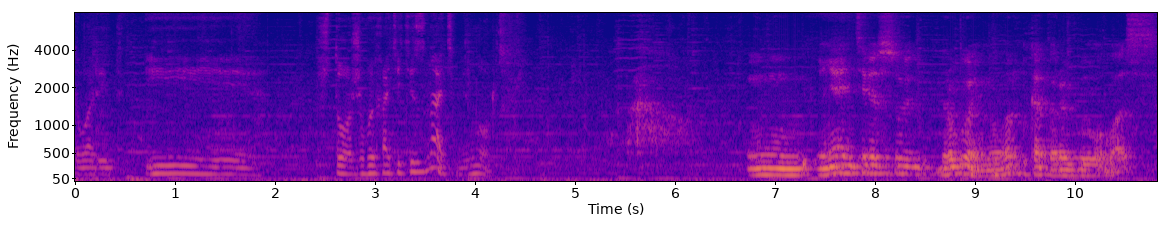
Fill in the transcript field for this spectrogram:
говорит, и что же вы хотите знать, милорд? Меня интересует другой милорд, который был у вас.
